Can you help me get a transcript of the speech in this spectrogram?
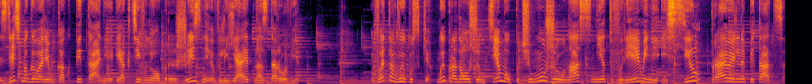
Здесь мы говорим, как питание и активный образ жизни влияет на здоровье. В этом выпуске мы продолжим тему, почему же у нас нет времени и сил правильно питаться.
